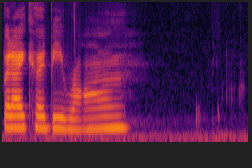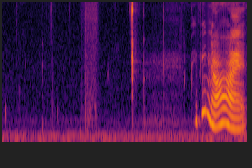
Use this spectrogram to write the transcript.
but I could be wrong. Maybe not.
